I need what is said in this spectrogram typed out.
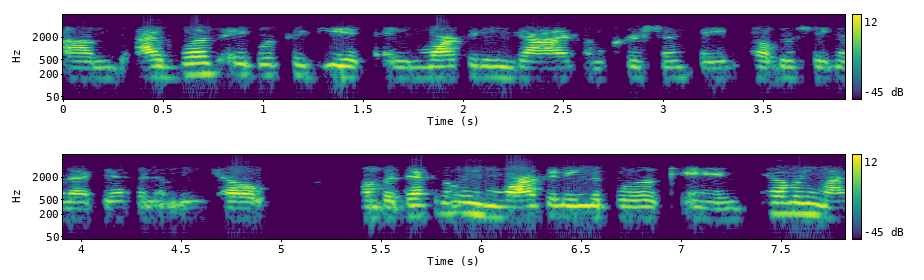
um, I was able to get a marketing guide from Christian Faith Publishing, and that definitely helped. Um, but definitely marketing the book and telling my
